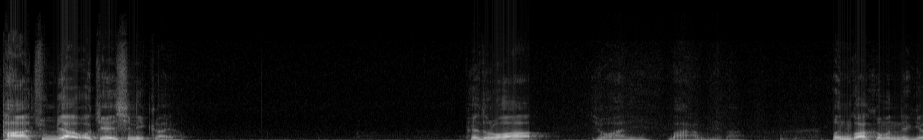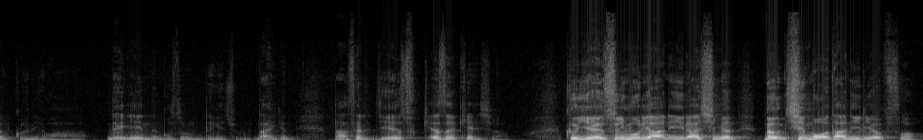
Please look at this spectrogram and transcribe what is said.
다 준비하고 계시니까요. 베드로와 요한이 말합니다. 은과 금은 내게 없거니와 내게 있는 것으로 내게 주 나에게 나사렛 예수께서 계셔. 그 예수님 우리 안에 일하시면 능치 못한 일이 없어.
